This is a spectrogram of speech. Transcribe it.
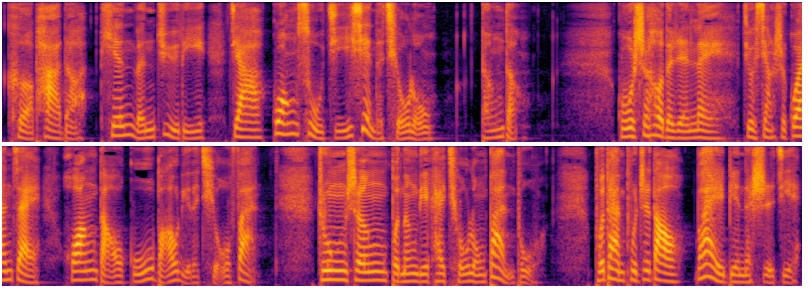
可怕的天文距离加光速极限的囚笼，等等。古时候的人类就像是关在荒岛古堡里的囚犯，终生不能离开囚笼半步。不但不知道外边的世界，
